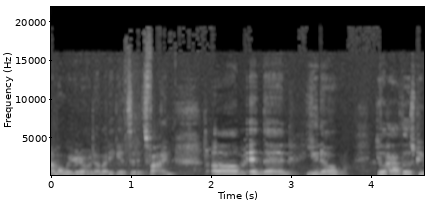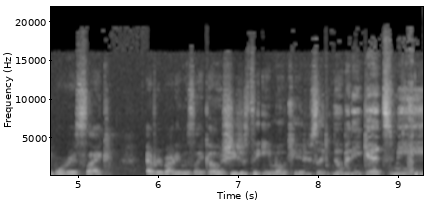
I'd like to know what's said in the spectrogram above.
i'm a weirdo nobody gets it. It's fine. Um, and then you know you'll have those people where it's like everybody was like oh she's just the emo kid who's like nobody gets me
